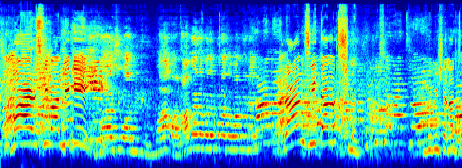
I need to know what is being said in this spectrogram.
महर्षी वाल्मिकी. महर्षी वाल्मिकी. महा रामायणामध्ये कोणाचं वर्णन आहे? राम सीता लक्ष्मण. बिभीषणाचं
